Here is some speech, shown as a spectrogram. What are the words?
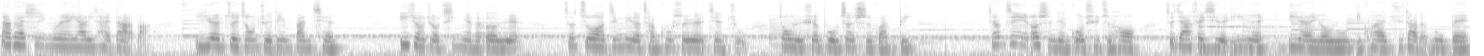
大概是因为压力太大了吧，医院最终决定搬迁。一九九七年的二月，这座经历了残酷岁月的建筑终于宣布正式关闭。将近二十年过去之后，这家废弃的医院依然犹如一块巨大的墓碑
